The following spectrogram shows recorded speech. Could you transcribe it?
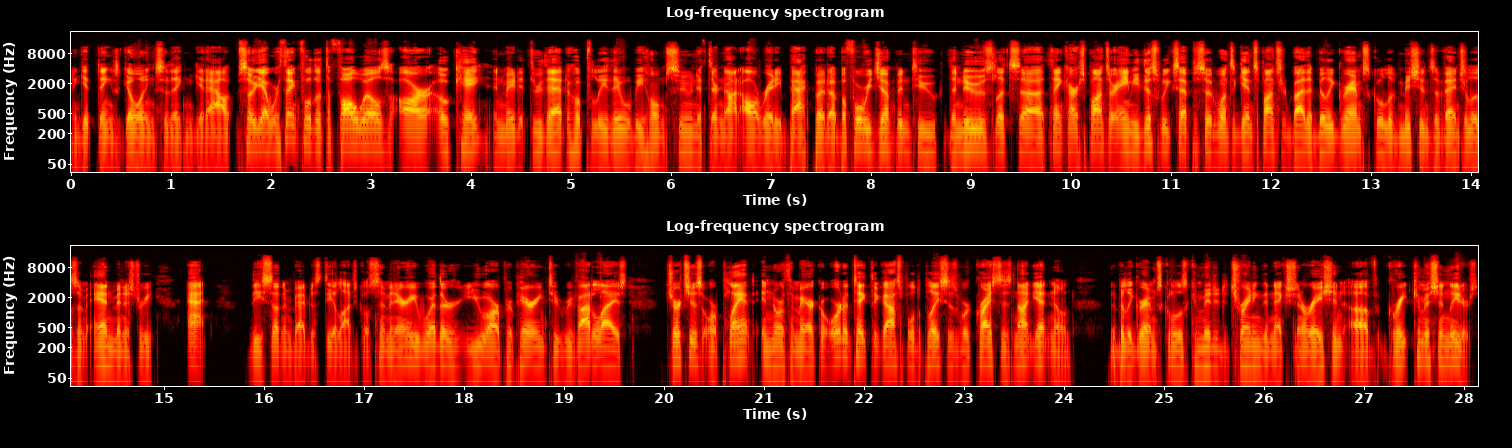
and get things going so they can get out. So yeah, we're thankful that the Falwells are okay and made it through that. Hopefully they will be home soon if they're not already back. But uh, before we jump into the news, let's uh, thank our sponsor, Amy. This week's episode, once again, sponsored by the Billy Graham School of Missions, Evangelism, and Ministry at the Southern Baptist Theological Seminary. Whether you are preparing to revitalize churches or plant in North America or to take the gospel to places where Christ is not yet known, the Billy Graham School is committed to training the next generation of Great Commission leaders.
